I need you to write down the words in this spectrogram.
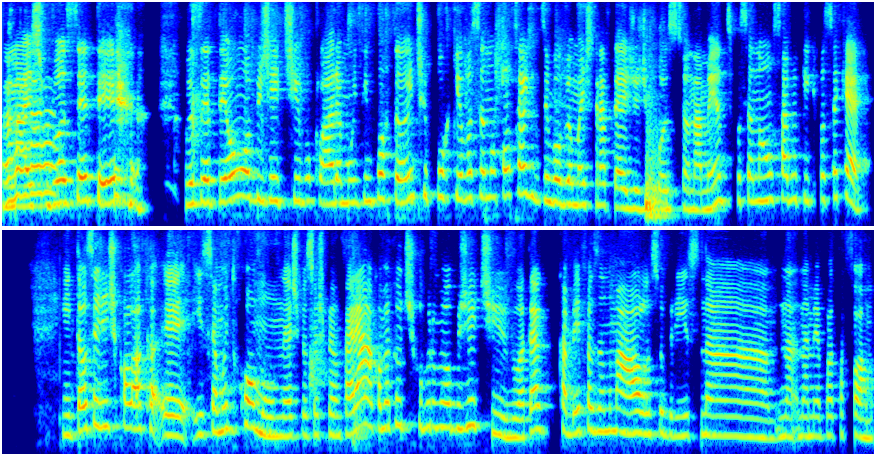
Mas você ter, você ter um objetivo claro é muito importante, porque você não consegue desenvolver uma estratégia de posicionamento se você não sabe o que, que você quer. Então, se a gente coloca, é, isso é muito comum, né? As pessoas perguntarem, ah, como é que eu descubro o meu objetivo? Eu até acabei fazendo uma aula sobre isso na, na, na minha plataforma.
